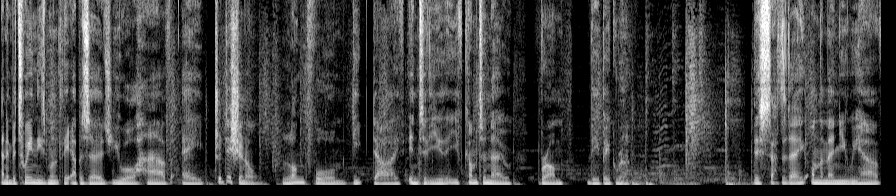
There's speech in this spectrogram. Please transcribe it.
And in between these monthly episodes, you will have a traditional long form deep dive interview that you've come to know from The Big Run. This Saturday on the menu, we have,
